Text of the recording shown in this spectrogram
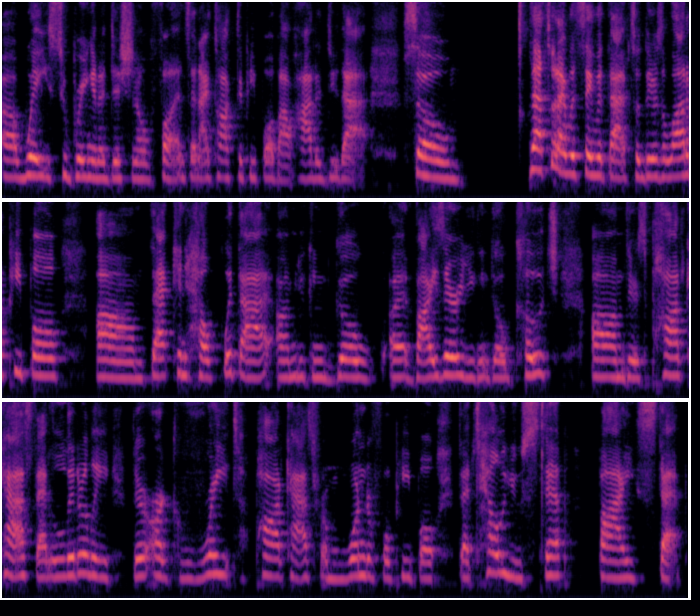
uh, ways to bring in additional funds. And I talk to people about how to do that. So that's what I would say with that. So there's a lot of people um, that can help with that. Um, you can go advisor, you can go coach. Um, there's podcasts that literally there are great podcasts from wonderful people that tell you step by step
